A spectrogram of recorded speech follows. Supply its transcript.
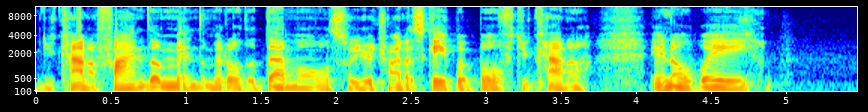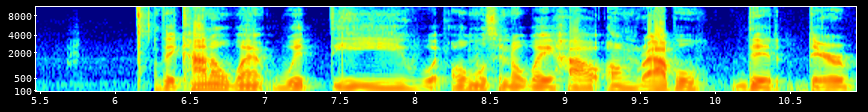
you kind of find them in the middle of the demo, so you're trying to escape with both. You kind of, in a way, they kind of went with the almost in a way how Unravel did their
